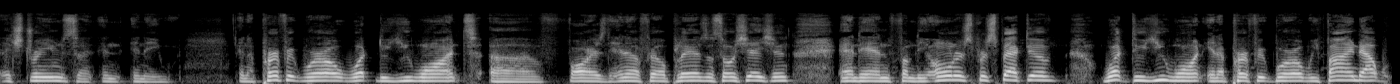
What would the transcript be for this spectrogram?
extremes in in a in a perfect world, what do you want uh, far as the NFL Players Association? And then from the owner's perspective, what do you want in a perfect world? We find out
